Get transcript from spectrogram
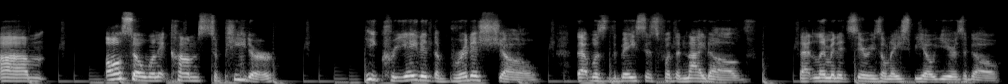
Um, also, when it comes to Peter, he created the British show that was the basis for the night of that limited series on HBO years ago.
